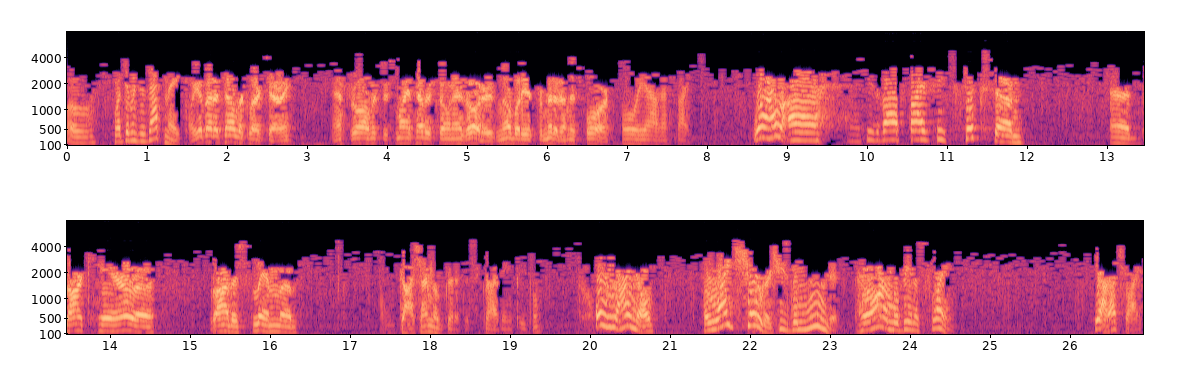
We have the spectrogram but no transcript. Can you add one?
Well, what difference does that make? Well, you better tell the clerk, Terry. After all, Mr. Smythe Heatherstone has orders. Nobody is permitted on this floor. Oh, yeah, that's right. Well, uh, she's about five feet six, um, uh, dark hair, uh, rather slim. Uh, oh, gosh, I'm no good at describing people. Oh, yeah, I know. Her right shoulder, she's been wounded. Her arm will be in a sling. Yeah, that's right.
